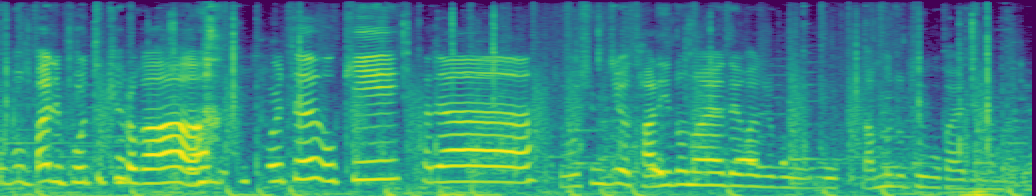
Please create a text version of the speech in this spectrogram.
여보 빨리 볼트 캐러 가. 볼트 오키 가자. 저거 심지어 다리도 놔야 돼가지고 나무도 들고 가야 된단 말이야.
